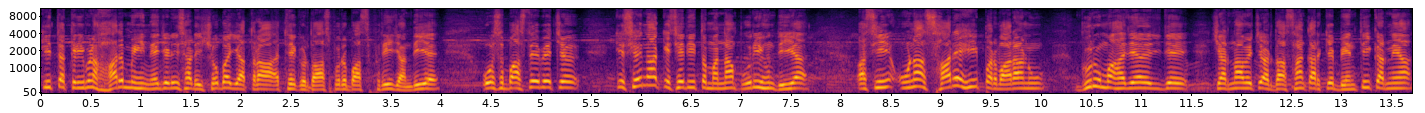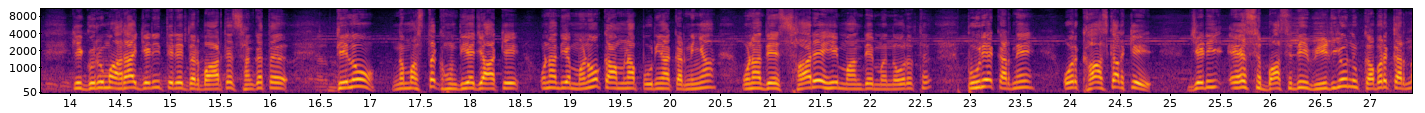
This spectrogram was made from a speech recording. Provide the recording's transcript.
ਕਿ ਤਕਰੀਬਨ ਹਰ ਮਹੀਨੇ ਜਿਹੜੀ ਸਾਡੀ ਸ਼ੋਭਾ ਯਾਤਰਾ ਇੱਥੇ ਗੁਰਦਾਸਪੁਰ ਬੱਸ ਫਰੀ ਜਾਂਦੀ ਹੈ। ਉਸ ਬੱਸ ਦੇ ਵਿੱਚ ਕਿਸੇ ਨਾ ਕਿਸੇ ਦੀ ਤਮੰਨਾ ਪੂਰੀ ਹੁੰਦੀ ਹੈ ਅਸੀਂ ਉਹਨਾਂ ਸਾਰੇ ਹੀ ਪਰਿਵਾਰਾਂ ਨੂੰ ਗੁਰੂ ਮਹਾਰਾਜ ਜੀ ਦੇ ਚਰਨਾਂ ਵਿੱਚ ਅਰਦਾਸਾਂ ਕਰਕੇ ਬੇਨਤੀ ਕਰਨੇ ਆ ਕਿ ਗੁਰੂ ਮਹਾਰਾਜ ਜਿਹੜੀ ਤੇਰੇ ਦਰਬਾਰ ਤੇ ਸੰਗਤ ਦਿਲੋਂ ਨਮਸਤਕ ਹੁੰਦੀ ਹੈ ਜਾ ਕੇ ਉਹਨਾਂ ਦੀਆਂ ਮਨੋ ਕਾਮਨਾ ਪੂਰੀਆਂ ਕਰਨੀਆਂ, ਉਹਨਾਂ ਦੇ ਸਾਰੇ ਹੀ ਮਨ ਦੇ ਮਨੋਰਥ ਪੂਰੇ ਕਰਨੇ ਔਰ ਖਾਸ ਕਰਕੇ ਜਿਹੜੀ ਇਸ ਬੱਸ ਦੀ ਵੀਡੀਓ ਨੂੰ ਕਵਰ ਕਰਨ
